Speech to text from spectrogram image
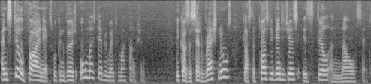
and still phi n x will converge almost everywhere to my function, because the set of rationals plus the positive integers is still a null set.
